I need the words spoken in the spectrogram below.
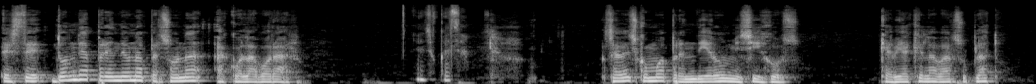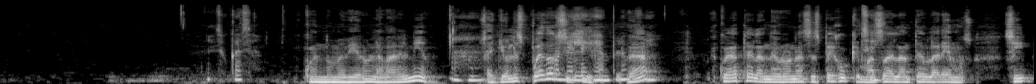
Este, ¿dónde aprende una persona a colaborar? En su casa. ¿Sabes cómo aprendieron mis hijos que había que lavar su plato? En su casa. Cuando me vieron lavar el mío. O sea, yo les puedo Con el ejemplo. Acuérdate de las neuronas espejo que más adelante hablaremos. Sí.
